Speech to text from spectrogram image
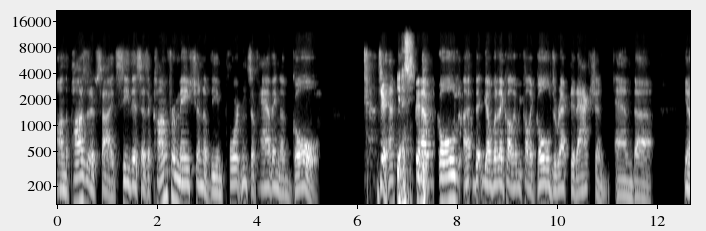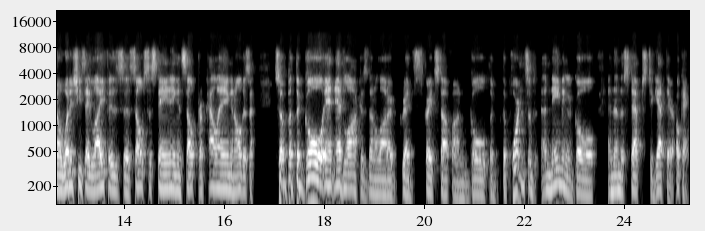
on the positive side, see this as a confirmation of the importance of having a goal. to, have, yes. to have goal, uh, you know, what do they call it? We call it goal directed action. And, uh, you know, what does she say? Life is uh, self sustaining and self propelling and all this. So, but the goal, and Ed Locke has done a lot of great, great stuff on goal, the, the importance of uh, naming a goal and then the steps to get there. Okay.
